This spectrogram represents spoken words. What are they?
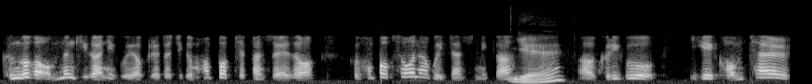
근거가 없는 기관이고요. 그래서 지금 헌법재판소에서 그 헌법 소원하고 있지 않습니까? 예. 어, 그리고 이게 검찰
